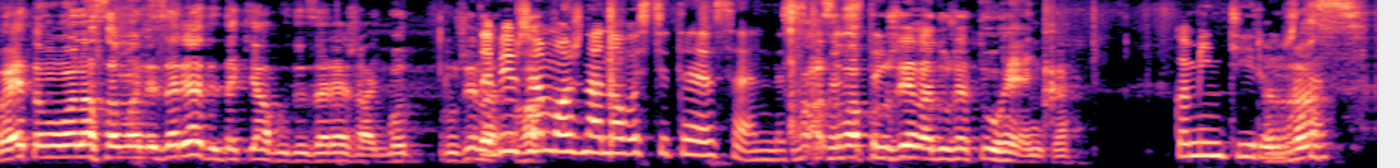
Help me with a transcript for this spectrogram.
Поэтому вона сама не зарядить, так я буду заряджати, бо пружина Тобі вже га- можна новості ТСН не газова пружина дуже тугенька. Коментуєш. так? Раз.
